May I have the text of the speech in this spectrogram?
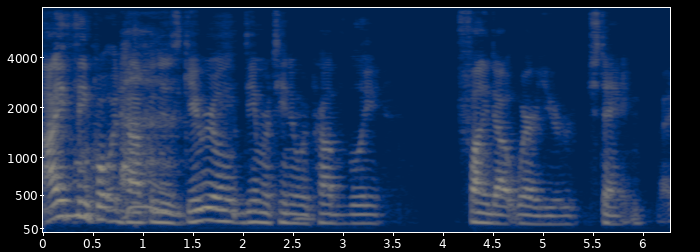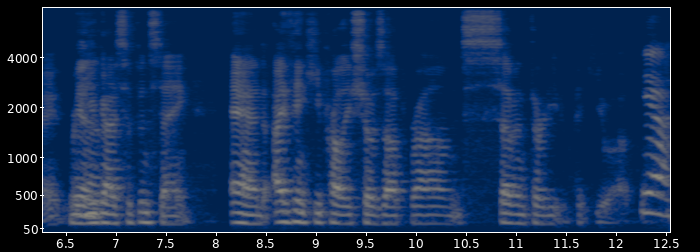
I think what would happen is Gabriel DiMartino would probably find out where you're staying, right? Where Yeah. you guys have been staying, and I think he probably shows up around 7:30 to pick you up. Yeah,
